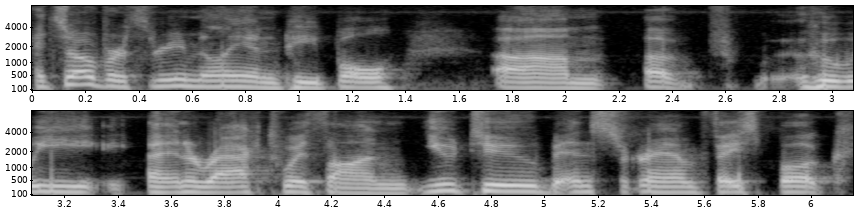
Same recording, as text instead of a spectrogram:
it's over three million people um, of who we interact with on YouTube, Instagram, Facebook.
